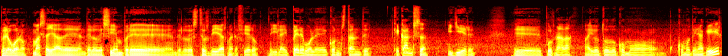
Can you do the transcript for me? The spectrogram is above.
Pero bueno, más allá de, de, lo de siempre, de lo de estos días me refiero, y la hipérbole constante que cansa y hiere, eh, pues nada, ha ido todo como, como tenía que ir,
